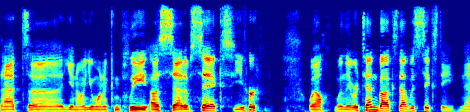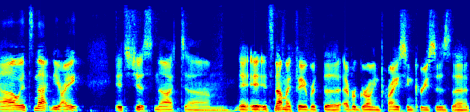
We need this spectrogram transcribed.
that uh, you know you want to complete a set of six you're well when they were 10 bucks that was 60 now it's not right it's just not um, it, it's not my favorite the ever growing price increases that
